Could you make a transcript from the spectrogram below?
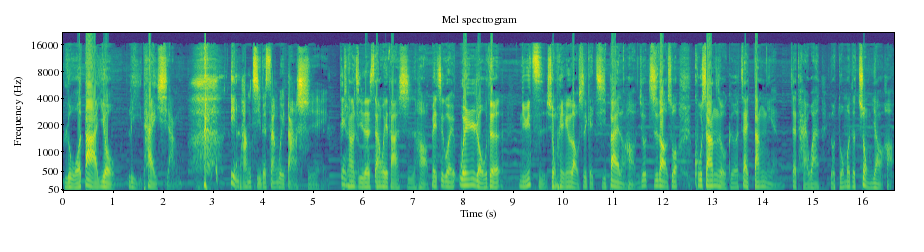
罗大佑、李泰祥，殿堂级的三位大师，哎，殿堂级的三位大师，哈，被这位温柔的。女子熊美玲老师给击败了哈，你就知道说《哭砂》那首歌在当年在台湾有多么的重要哈。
